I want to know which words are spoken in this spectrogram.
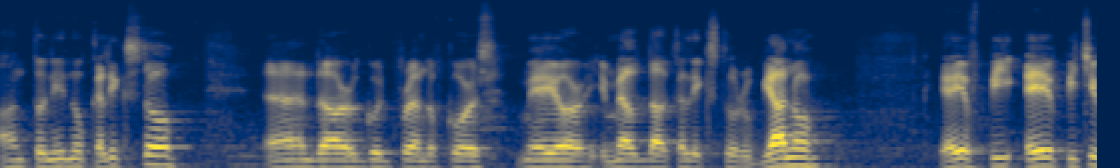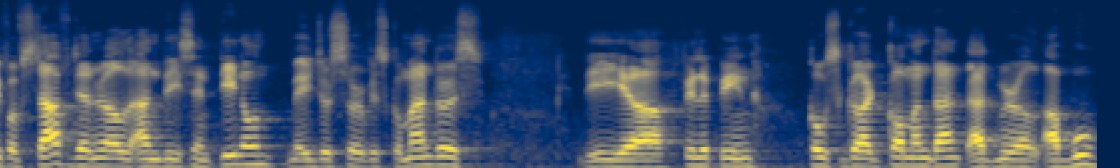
Antonino Calixto, and our good friend, of course, Mayor Imelda Calixto Rubiano, AFP, AFP Chief of Staff General Andy Centino, Major Service Commanders, the uh, Philippine Coast Guard Commandant Admiral Abu,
